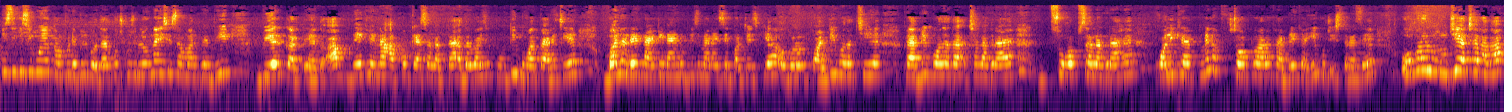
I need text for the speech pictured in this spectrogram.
किसी किसी को ये कंफर्टेबल होता है। कुछ कुछ लोग ना इसी समर में भी बियर करते हैं। तो आप देख लेना आपको कैसा लगता है। अदरवाइज़ कुर्ती बहुत प्यारी है। One hundred ninety nine rupees मैंने इसे परचेज किया। ओवरऑल क्वालिटी बहुत अच्छी है। फैब्रिक बहुत ज़्यादा अच्छा लग रहा है। सॉफ्ट सा लग रहा है। पॉलीक्रैफ्ट में ना सॉफ्ट वाला फैब्रिक है, ये कुछ इस तरह से है। ओवरऑल मुझे अच्छा लगा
